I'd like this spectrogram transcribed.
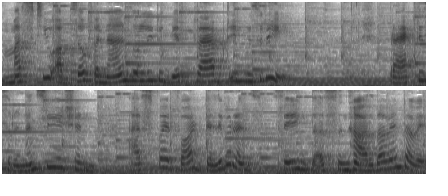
Must you observe penance only to get trapped in misery? Practice renunciation, aspire for deliverance. Saying thus, Narada went away.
